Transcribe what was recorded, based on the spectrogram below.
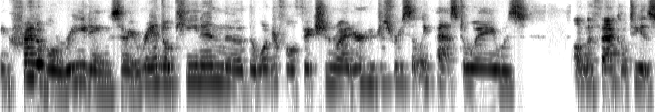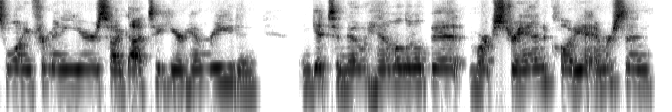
incredible readings. I mean, Randall Kenan, the, the wonderful fiction writer who just recently passed away, was on the faculty at Sewanee for many years. So I got to hear him read and, and get to know him a little bit. Mark Strand, Claudia Emerson,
